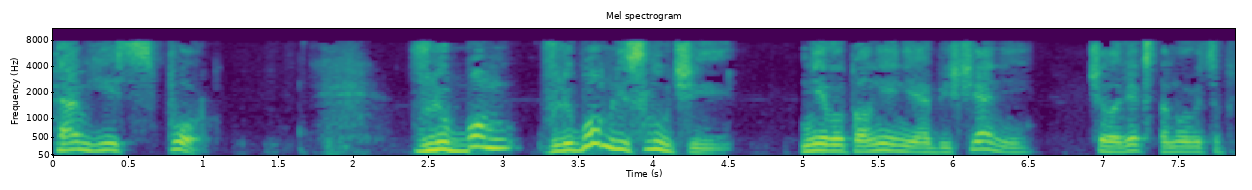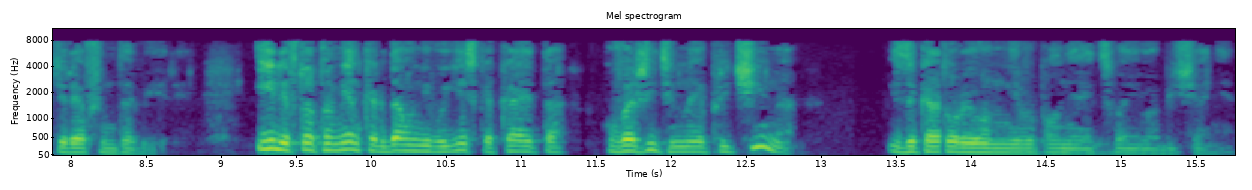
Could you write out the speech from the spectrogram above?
там есть спор. В любом, в любом ли случае невыполнение обещаний человек становится потерявшим доверие. Или в тот момент, когда у него есть какая-то уважительная причина, из-за которой он не выполняет свое обещание,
